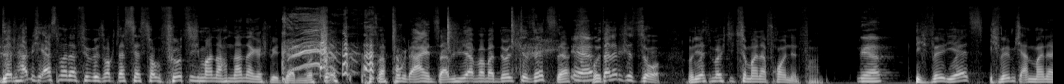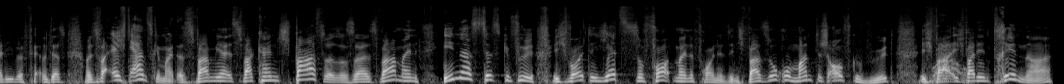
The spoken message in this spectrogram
dann habe ich erstmal dafür gesorgt, dass der Song 40 Mal nacheinander gespielt werden musste. Das war Punkt 1. Da habe ich mich einfach mal durchgesetzt. Und dann habe ich gesagt, so, und jetzt möchte ich zu meiner Freundin fahren. ja. Ich will jetzt, ich will mich an meiner Liebe und das und es war echt ernst gemeint. Es war mir, es war kein Spaß oder so, sondern es war mein innerstes Gefühl. Ich wollte jetzt sofort meine Freundin sehen. Ich war so romantisch aufgewühlt. Ich war, Wow. ich war den Tränen nahe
